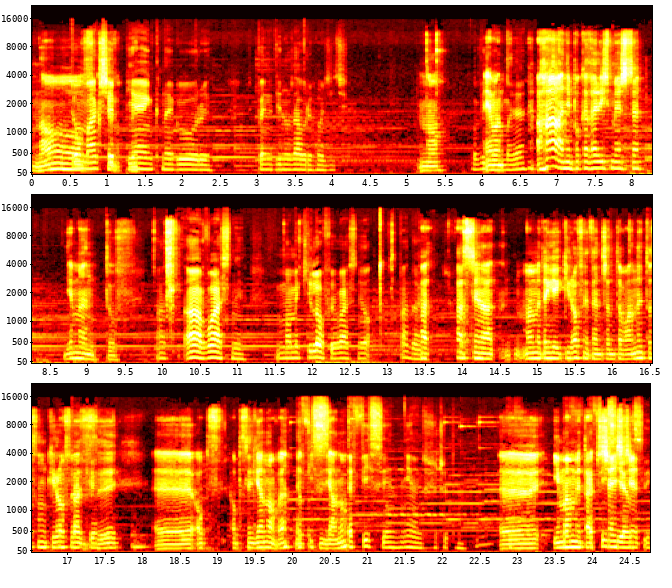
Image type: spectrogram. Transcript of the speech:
No. Tu macie piękne góry. Tu Powinny dinozaury chodzić. No. Bo mam- nie? Aha, nie pokazaliśmy jeszcze diamentów. A, a, właśnie. Mamy kilofy, właśnie. O, spadaj. Patrz. Patrzcie na. Mamy takie kilofy zenchantowane, to są kilofy Takie. z. E, obs, obsydianowe. Obsydianu. Efficient, nie wiem, czy się czyta. E, I mamy tak szczęście, Efficiency.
